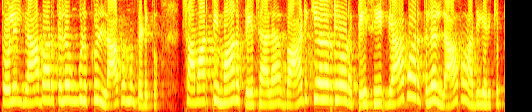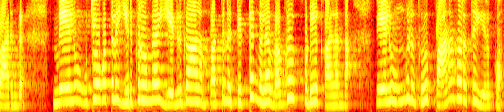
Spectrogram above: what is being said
தொழில் வியாபாரத்தில் உங்களுக்கு லாபமும் கிடைக்கும். சமார்த்தியமான பேச்சால வாடிக்கையாளர்களோட பேசி வியாபாரத்தில் லாபம் அதிகரிக்க பாருங்க. மேலும் உத்தியோகத்தில் இருக்கிறவங்க எதிர்காலம் பத்தின திட்டங்களை விஷயங்களை வகுக்கக்கூடிய காலம்தான். மேலும் உங்களுக்கு பண வரத்து இருக்கும்.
